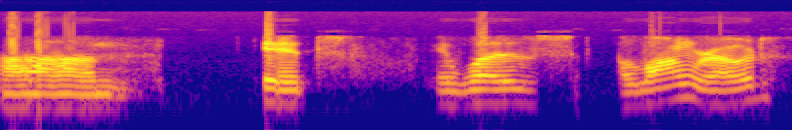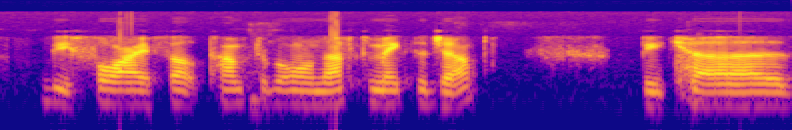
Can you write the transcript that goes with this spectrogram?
Um, it it was a long road before I felt comfortable enough to make the jump because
